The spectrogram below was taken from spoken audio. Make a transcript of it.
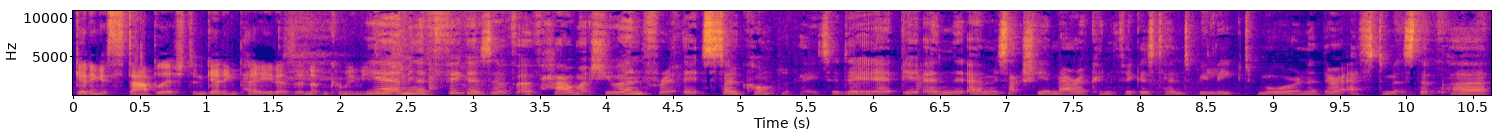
getting established and getting paid as an up and coming musician? Yeah, I mean the figures of, of how much you earn for it, it's so complicated. It, it, and um, it's actually American figures tend to be leaked more, and there are estimates that per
